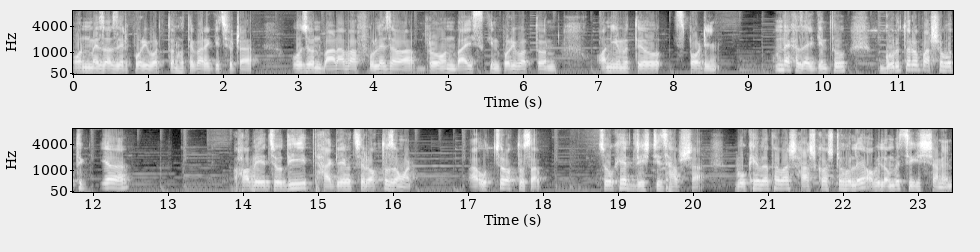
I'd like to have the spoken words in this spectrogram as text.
মন মেজাজের পরিবর্তন হতে পারে কিছুটা। ওজন বাড়া বা ফুলে যাওয়া, ব্রণ বা স্কিন পরিবর্তন, অনিয়মিত স্পটিং। দেখা যায় কিন্তু গুরুতর পার্শ্ব প্রতিক্রিয়া হবে যদি থাকে হচ্ছে রক্ত জমাট বা উচ্চ রক্তচাপ, চোখের দৃষ্টি ঝাপসা, বুকে ব্যথা বা শ্বাসকষ্ট হলে অবিলম্বে চিকিৎসা নিন।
